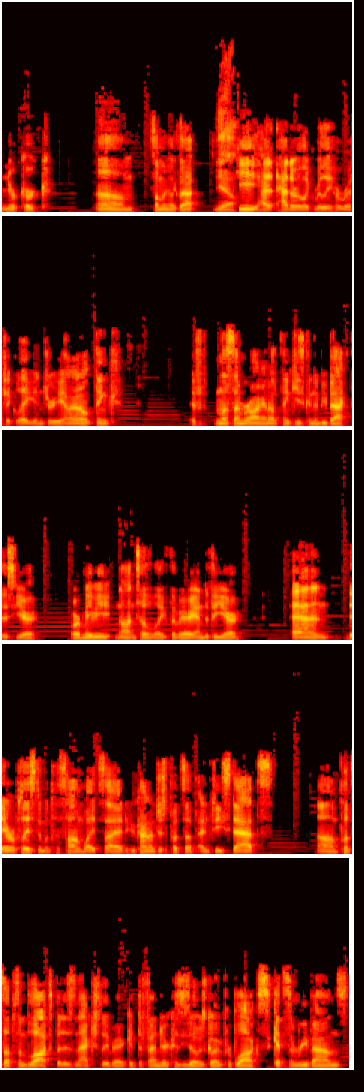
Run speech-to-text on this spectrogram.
Nurkic, um, something like that Yeah. he had had a like really horrific leg injury, and I don't think, if unless I'm wrong, I don't think he's going to be back this year, or maybe not until like the very end of the year. And they replaced him with Hassan Whiteside, who kind of just puts up empty stats, um, puts up some blocks, but isn't actually a very good defender because he's always going for blocks, gets some rebounds,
